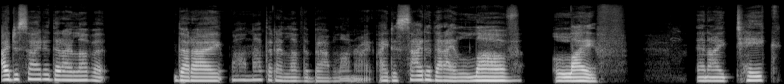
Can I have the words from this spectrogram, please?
I decided that I love it. That I, well, not that I love the Babylon ride. I decided that I love life. And I take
